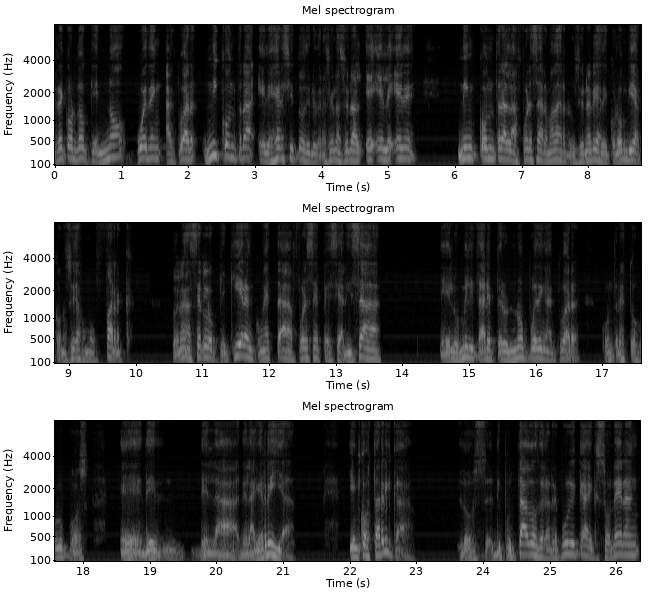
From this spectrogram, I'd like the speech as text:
recordó que no pueden actuar ni contra el Ejército de Liberación Nacional, ELN, ni contra las Fuerzas Armadas Revolucionarias de Colombia, conocidas como FARC. Podrán hacer lo que quieran con esta fuerza especializada, eh, los militares, pero no pueden actuar contra estos grupos eh, de, la, de la guerrilla. Y en Costa Rica, los diputados de la República exoneran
